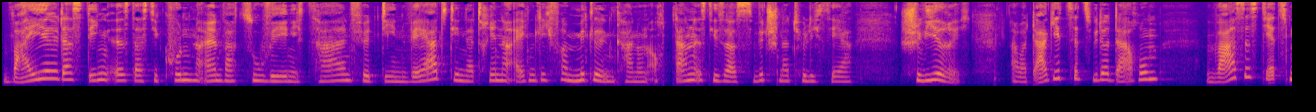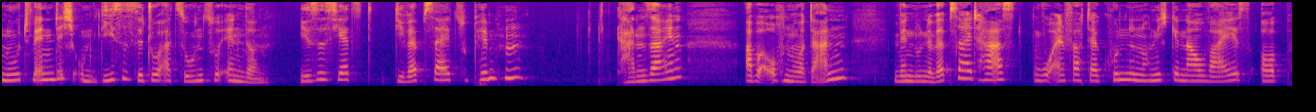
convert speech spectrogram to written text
weil das Ding ist, dass die Kunden einfach zu wenig zahlen für den Wert, den der Trainer eigentlich vermitteln kann. Und auch dann ist dieser Switch natürlich sehr schwierig. Aber da geht es jetzt wieder darum, was ist jetzt notwendig, um diese Situation zu ändern? Ist es jetzt, die Website zu pimpen? Kann sein, aber auch nur dann, wenn du eine Website hast, wo einfach der Kunde noch nicht genau weiß, ob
